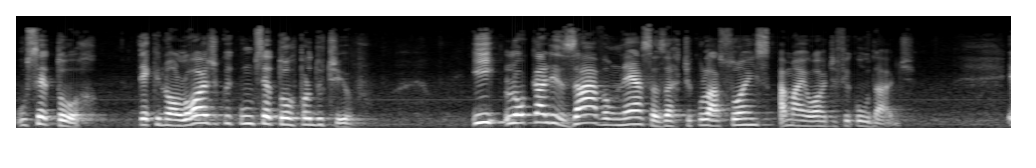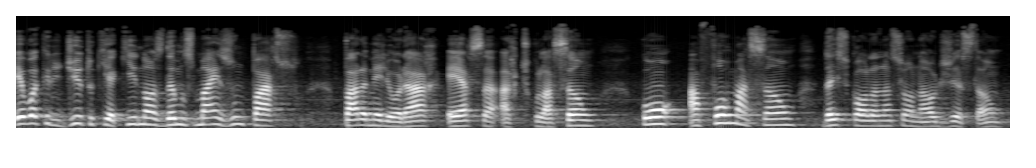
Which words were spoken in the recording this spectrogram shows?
o setor tecnológico e com o setor produtivo. E localizavam nessas articulações a maior dificuldade. Eu acredito que aqui nós damos mais um passo para melhorar essa articulação com a formação da Escola Nacional de Gestão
